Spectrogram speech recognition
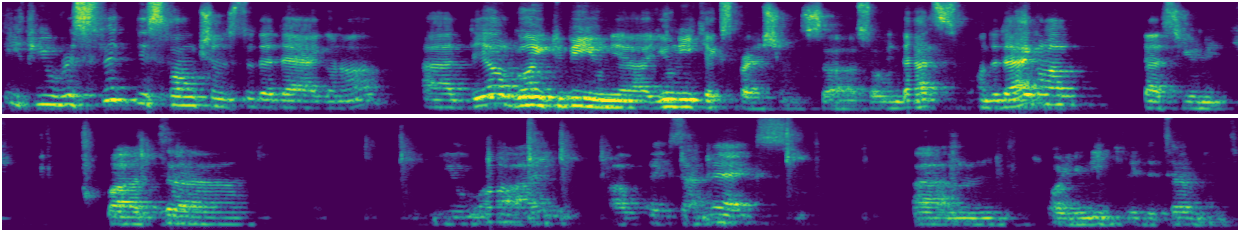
if you restrict these functions to the diagonal, uh, they are going to be uni uh, unique expressions. Uh, so in that's on the diagonal, that's unique. But ui of x and x um, are uniquely determined.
